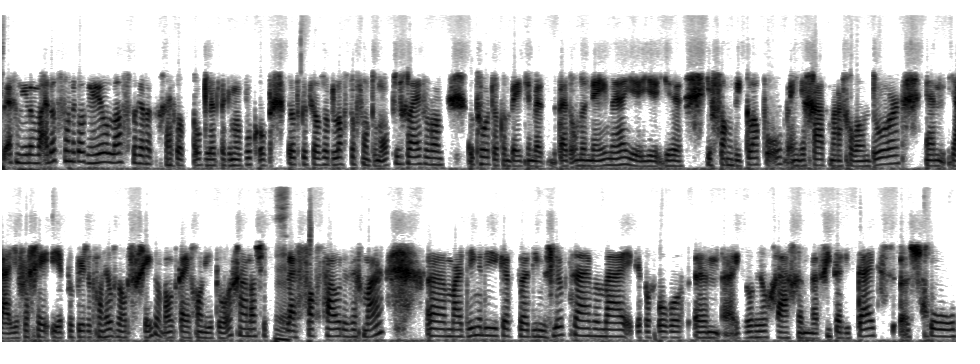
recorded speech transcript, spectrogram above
Echt niet normaal. En dat vond ik ook heel lastig. En dat schrijf ik ook, letterlijk in mijn boek op. Dat ik het zelfs ook lastig vond om op te schrijven. Want dat hoort ook een beetje met, bij het ondernemen. Hè. Je, je, je, je vangt die klappen op en je gaat maar gewoon door. En ja, je, vergeet, je probeert het gewoon heel snel te vergeten. Want anders kan je gewoon niet doorgaan als je het ja. blijft vasthouden, zeg maar. Uh, maar dingen die ik heb, die mislukt zijn bij mij. Ik heb bijvoorbeeld een, ik wilde heel graag een vitaliteitsschool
